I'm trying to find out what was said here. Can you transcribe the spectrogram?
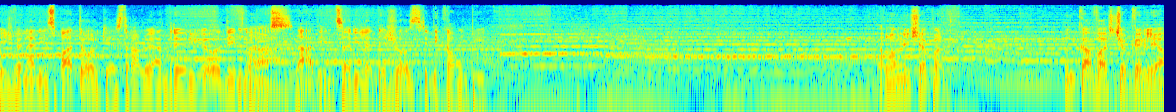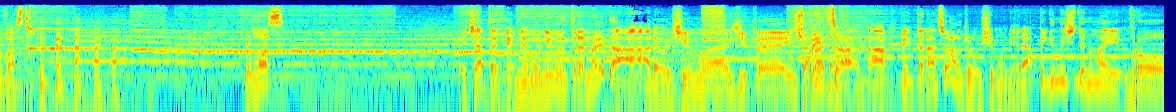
aici venea din spate orchestra lui Andrei Rieu din, Frumos. da, din țările de jos, ridica un pic. The Lonely Shepherd. În cavaș ciocărilia voastră. Frumos. Deci iată că ne unim între noi, da, reușim uh, și pe internațional. Da, și pe internațional reușim unirea. Păi gândește-te numai vreo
